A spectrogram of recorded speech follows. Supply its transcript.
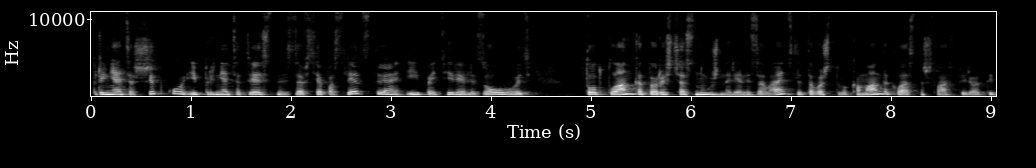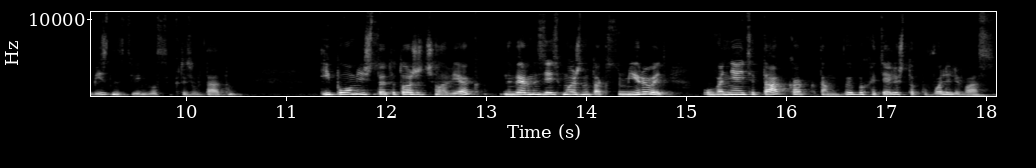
принять ошибку и принять ответственность за все последствия и пойти реализовывать тот план, который сейчас нужно реализовать для того, чтобы команда классно шла вперед и бизнес двигался к результатам. И помнить, что это тоже человек. Наверное, здесь можно так суммировать. Увольняйте так, как там, вы бы хотели, чтобы уволили вас.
